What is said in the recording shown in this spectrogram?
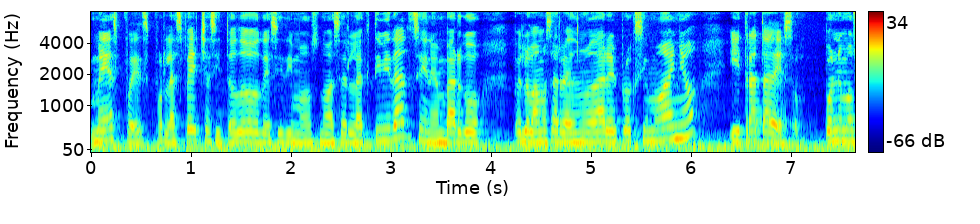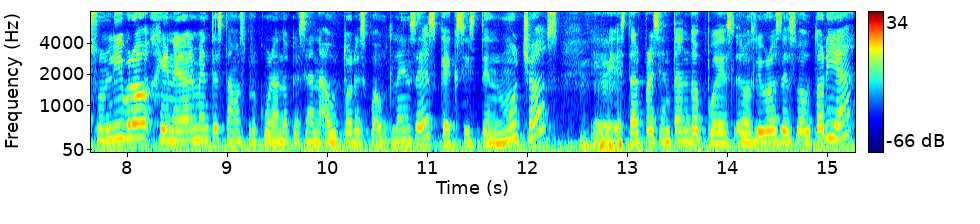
mes, pues por las fechas y todo, decidimos no hacer la actividad. Sin embargo, pues lo vamos a reanudar el próximo año y trata de eso. Ponemos un libro, generalmente estamos procurando que sean autores cuautlenses, que existen muchos, eh, estar presentando pues los libros de su autoría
